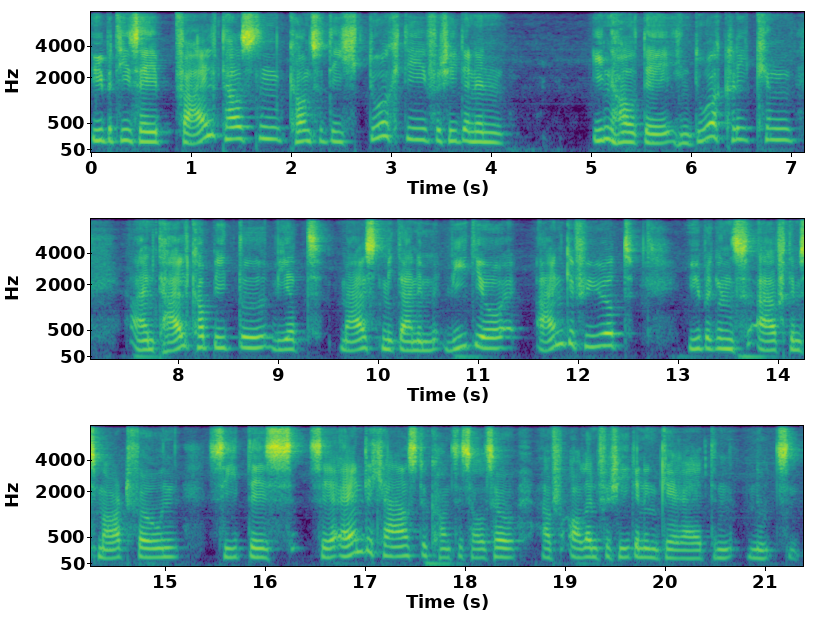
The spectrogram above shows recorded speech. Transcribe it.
Über diese Pfeiltasten kannst du dich durch die verschiedenen Inhalte hindurchklicken. Ein Teilkapitel wird meist mit einem Video eingeführt. Übrigens auf dem Smartphone sieht es sehr ähnlich aus. Du kannst es also auf allen verschiedenen Geräten nutzen.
